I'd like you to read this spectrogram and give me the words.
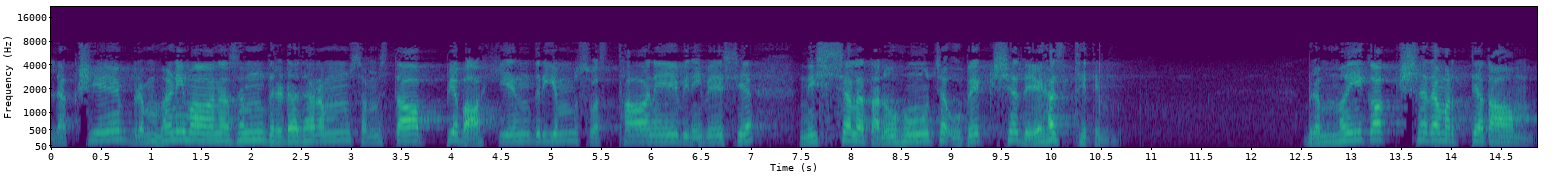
ലക്ഷ്യേ ബ്രഹ്മണി മാനസം ദൃഢധരം സംസ്ഥാപ്യ ബാഹ്യേന്ദ്രിയം സ്വസ്ഥാനേ വിനിവേശ്യ നിശ്ചല തനുഹൂച്ച ഉപേക്ഷ്യ ദേഹസ്ഥിതി. ബ്രഹ്മൈകാക്ഷരമർത്യതാം.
